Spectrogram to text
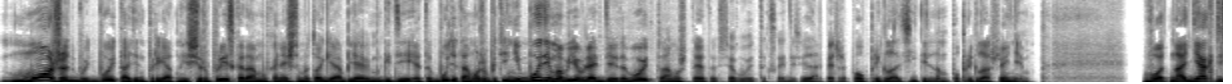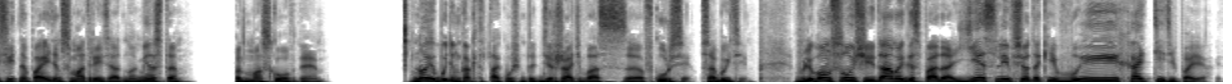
может быть, будет один приятный сюрприз, когда мы в конечном итоге объявим, где это будет, а может быть и не будем объявлять, где это будет, потому что это все будет, так сказать, действительно, опять же, по пригласительным, по приглашениям. Вот, на днях действительно поедем смотреть одно место подмосковное. Ну и будем как-то так, в общем-то, держать вас э, в курсе событий. В любом случае, дамы и господа, если все-таки вы хотите поехать,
